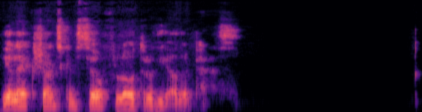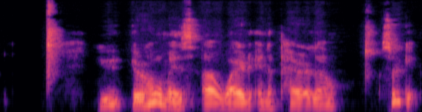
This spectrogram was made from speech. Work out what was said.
the electrons can still flow through the other paths. You, your home is uh, wired in a parallel circuit.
